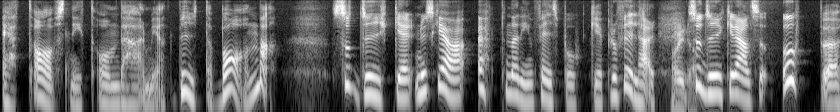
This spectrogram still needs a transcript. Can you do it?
ett avsnitt om det här med att byta bana. Så dyker, nu ska jag öppna din Facebook-profil här, så dyker alltså upp eh,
